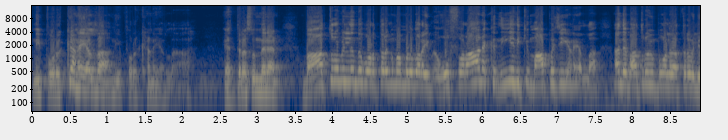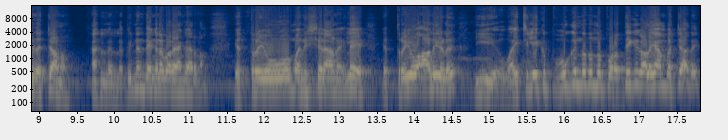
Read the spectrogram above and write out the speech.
നീ പൊറുക്കണയല്ല നീ പൊറുക്കണയല്ല. എത്ര സുന്ദരൻ. ബാത്റൂമിൽ നിന്ന് പുറത്തിറങ്ങുമ്പോൾ നമ്മൾ പറയും ഓ ഫുറാനൊക്കെ നീ എനിക്ക് മാപ്പ് ചെയ്യണേ അല്ല. അതെ ബാത്റൂമിൽ പോകുന്നത് അത്ര വലിയ തെറ്റാണോ? അല്ലല്ല പിന്നെന്താ എങ്ങനെ പറയാൻ കാരണം? എത്രയോ മനുഷ്യരാണ് അല്ലേ? എത്രയോ ആളുകൾ ഈ വയറ്റിലേക്ക് പോകുന്നതൊന്ന് പുറത്തേക്ക് കളയാൻ പറ്റാതെ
